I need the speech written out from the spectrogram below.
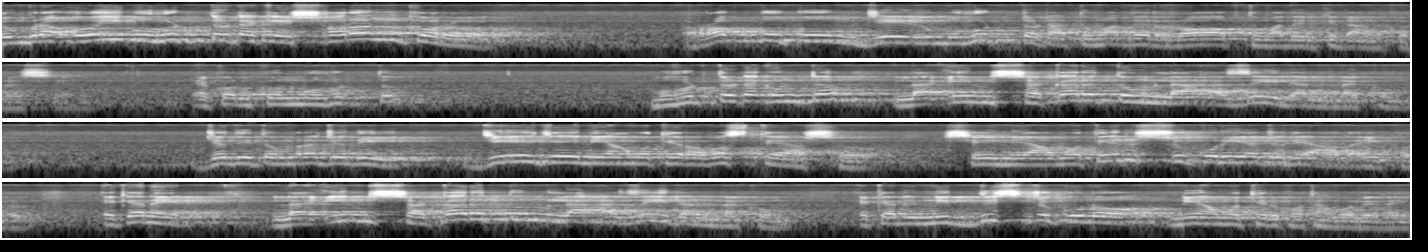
তোমরা ওই মুহূর্তটাকে স্মরণ করো। রব্বুকুম যে মুহূর্তটা তোমাদের রব তোমাদেরকে দান করেছে। এখন কোন মুহূর্ত? মুহূর্তটা কোনটা? লা ইন শাকার তুমলা আজিদান্নাকুম যদি তোমরা যদি যে যে নিয়ামতের অবস্থায় আসো, সেই নিয়ামতের সুকুরিয়া যদি আদায় করো। এখানে লা ইন শাকার তুমলা আজিদান্নাকুম এখানে নির্দিষ্ট কোনো নিয়ামতের কথা বলে নাই।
